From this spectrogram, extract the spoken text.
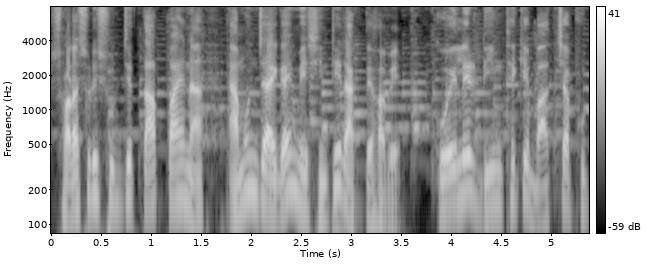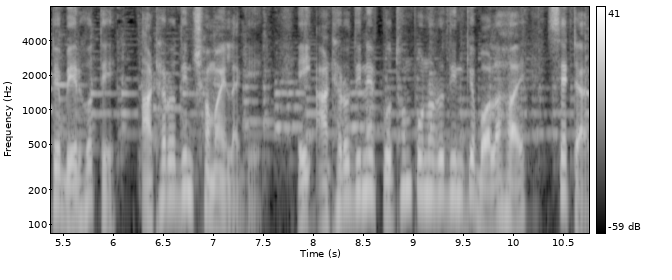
সরাসরি সূর্যের তাপ পায় না এমন জায়গায় মেশিনটি রাখতে হবে। কোয়েলের ডিম থেকে বাচ্চা ফুটে বের হতে আঠারো দিন সময় লাগে। এই আঠারো দিনের প্রথম পনেরো দিনকে বলা হয় সেটার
